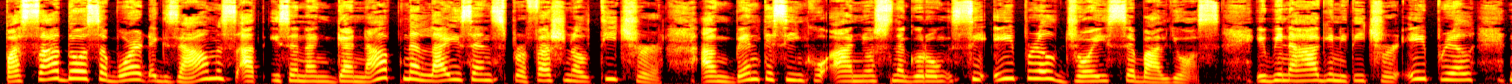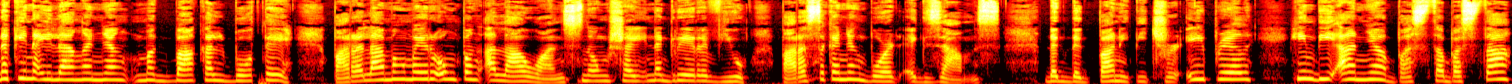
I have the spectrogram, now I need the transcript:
Pasado sa board exams at isa ng ganap na licensed professional teacher ang 25 anyos na gurong si April Joy Ceballos. Ibinahagi ni Teacher April na kinailangan niyang magbakal bote para lamang mayroong pang-allowance noong siya'y nagre-review para sa kanyang board exams. Dagdag pa ni Teacher April, hindi anya basta-basta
